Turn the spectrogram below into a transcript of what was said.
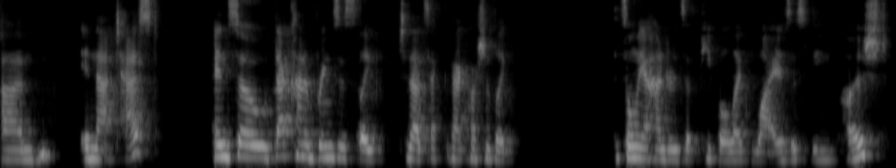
um, in that test. And so that kind of brings us like to that sec- that question of like, it's only hundreds of people. Like, why is this being pushed?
